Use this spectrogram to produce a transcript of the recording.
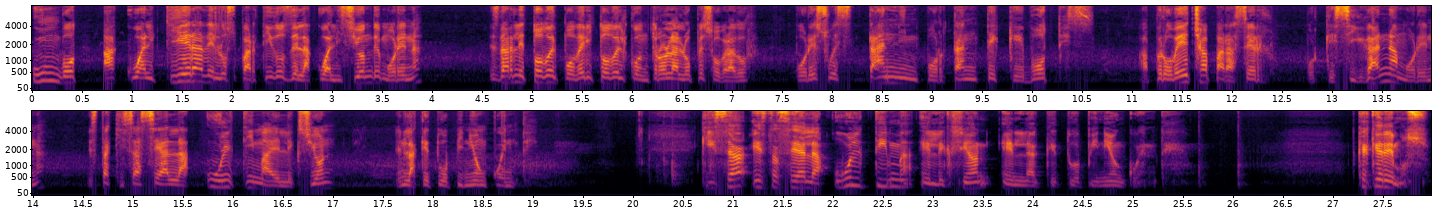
Un voto a cualquiera de los partidos de la coalición de Morena es darle todo el poder y todo el control a López Obrador. Por eso es tan importante que votes. Aprovecha para hacerlo, porque si gana Morena, esta quizás sea la última elección en la que tu opinión cuente. Quizá esta sea la última elección en la que tu opinión cuente. ¿Qué queremos?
